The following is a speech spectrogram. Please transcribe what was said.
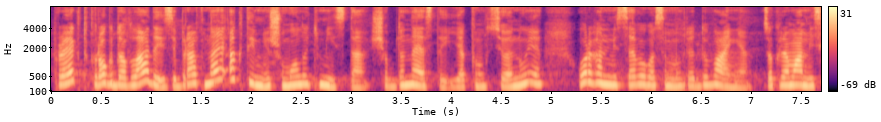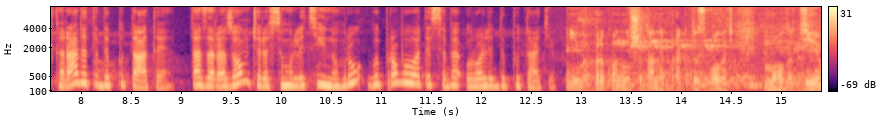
Проект Крок до влади зібрав найактивнішу молодь міста, щоб донести, як функціонує орган місцевого самоврядування, зокрема міська рада та депутати, та заразом через симуляційну гру випробувати себе у ролі депутатів. І ми переконані, що даний проект дозволить молоді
